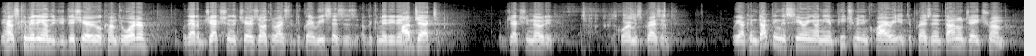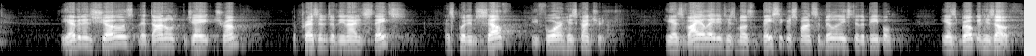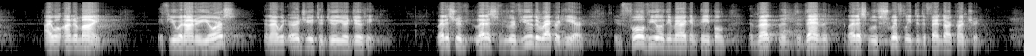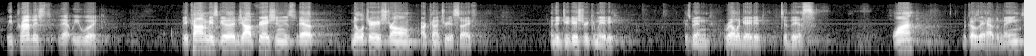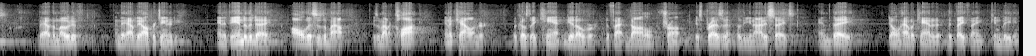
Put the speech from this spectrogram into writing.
The House Committee on the Judiciary will come to order. Without objection, the Chair is authorized to declare recesses of the committee I object. Objection noted. The quorum is present. We are conducting this hearing on the impeachment inquiry into President Donald J. Trump. The evidence shows that Donald J. Trump, the President of the United States, has put himself before his country. He has violated his most basic responsibilities to the people. He has broken his oath. I will honor mine. If you would honor yours, then I would urge you to do your duty. Let us, let us review the record here in full view of the American people, and let, and then let us move swiftly to defend our country. We promised that we would. The economy is good, job creation is up, military is strong, our country is safe. And the Judiciary Committee has been relegated to this. Why? Because they have the means, they have the motive, and they have the opportunity. And at the end of the day, all this is about is about a clock and a calendar because they can't get over the fact Donald Trump is President of the United States and they don't have a candidate that they think can beat him.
